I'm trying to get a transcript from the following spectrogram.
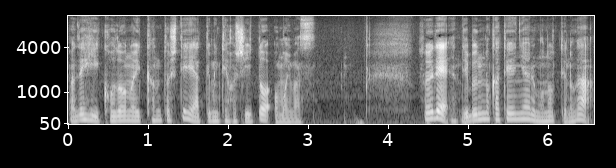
まあ、ぜひ行動の一環としてやってみてほしいと思います。それで自分の家庭にあるものっていうのが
